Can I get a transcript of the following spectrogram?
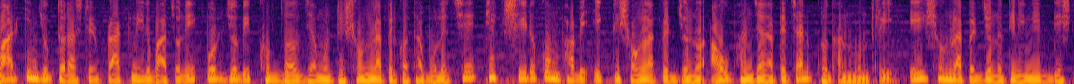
মার্কিন যুক্তরাষ্ট্রের প্রাক নির্বাচনে পর্যবেক্ষক দল যেমনটি সংলাপের কথা বলেছে, ঠিক সেরকম ভাবে একটি সংলাপের জন্য আহ্বান জানাতে চান প্রধানমন্ত্রী। এই সংলাপের জন্য তিনি নির্দিষ্ট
